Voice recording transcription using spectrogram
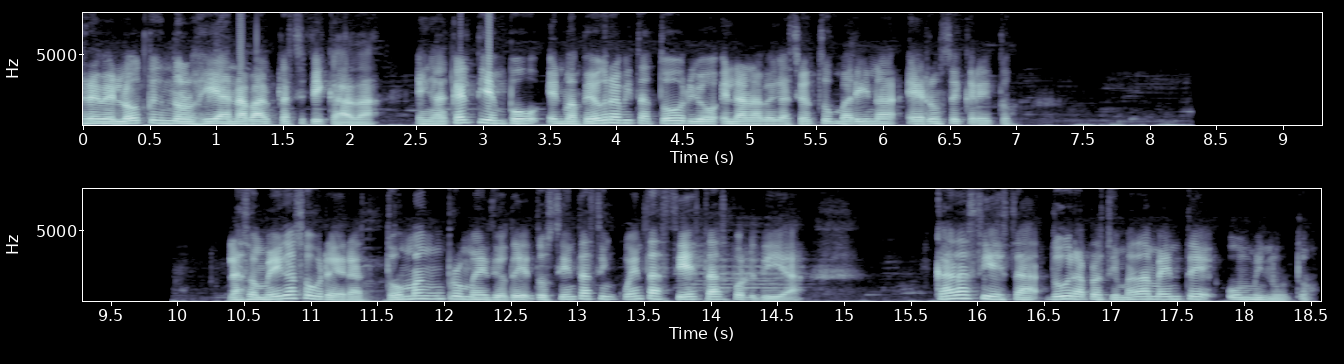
reveló tecnología naval clasificada. En aquel tiempo, el mapeo gravitatorio en la navegación submarina era un secreto. Las hormigas obreras toman un promedio de 250 siestas por día. Cada siesta dura aproximadamente un minuto.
